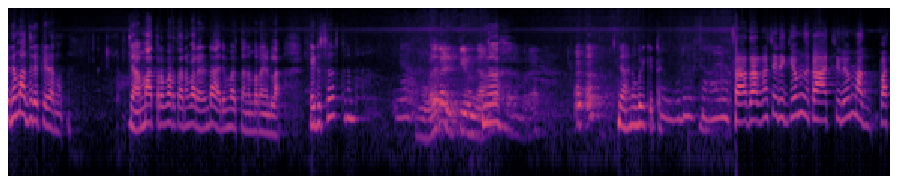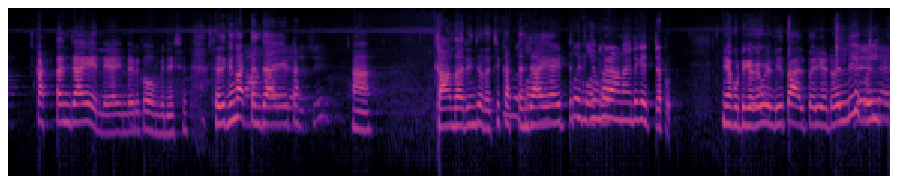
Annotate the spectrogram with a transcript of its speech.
പിന്നെ മധുരക്കിഴങ്ങും ഞാൻ മാത്രം വർത്താനം പറയണ്ട ആരും വർത്താനം പറയണില്ല. വർത്താനം പറയാം. ഞാനും കുടിക്കട്ടെ. സാധാരണ ശരിക്കും കാച്ചിലും കട്ടൻ ചായ അല്ലേ അതിന്റെ ഒരു കോമ്പിനേഷൻ ശരിക്കും കട്ടൻ ചായ ആയിട്ട് ആ കാന്താരിയും ചതച്ച് കട്ടൻ ചായ ആയിട്ട് കുടിക്കുമ്പോഴാണ് അതിന്റെ ഗെറ്റപ്പ് ഞാൻ കുട്ടിക്കൊക്കെ വലിയ താല്പര്യമായിട്ട് വലിയ വേണ്ടേ?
